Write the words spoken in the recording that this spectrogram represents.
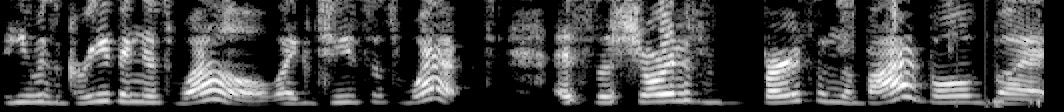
he was grieving as well. Like jesus wept. It's the shortest verse in the bible but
